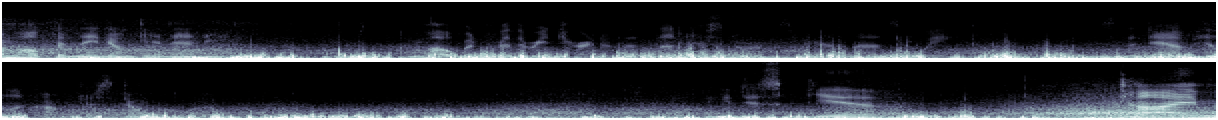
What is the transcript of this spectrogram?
I'm hoping they don't get any. I'm hoping for the return of the thunderstorms we had last week, so the damn helicopters don't go up. Just give time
